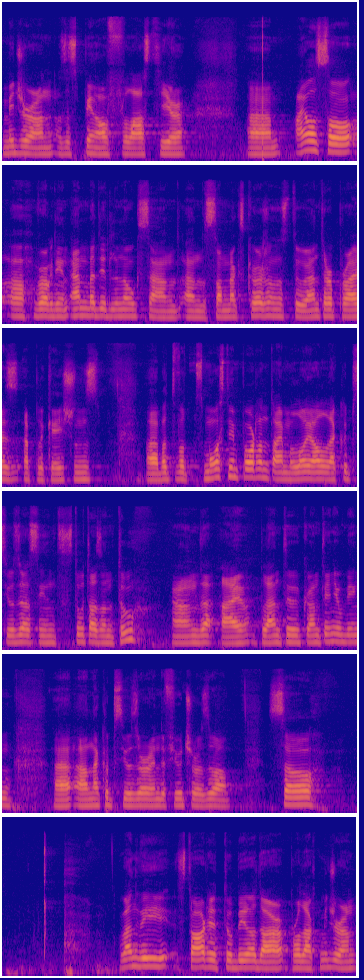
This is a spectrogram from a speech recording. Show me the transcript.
Migeran as a spin-off last year. Um, I also uh, worked in embedded Linux and, and some excursions to enterprise applications. Uh, but what's most important, I'm a loyal Eclipse user since 2002, and I plan to continue being uh, an Eclipse user in the future as well. So when we started to build our product Migeran,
